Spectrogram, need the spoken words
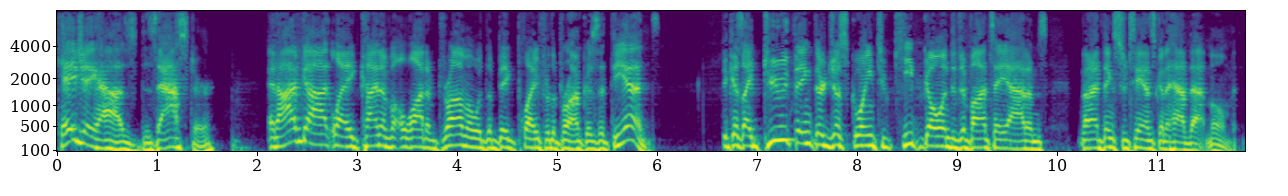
KJ has disaster, and I've got like kind of a lot of drama with the big play for the Broncos at the end because I do think they're just going to keep going to Davante Adams, and I think Surtain's going to have that moment.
